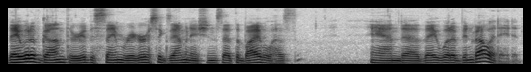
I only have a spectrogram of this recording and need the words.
they would have gone through the same rigorous examinations that the Bible has, and uh, they would have been validated.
